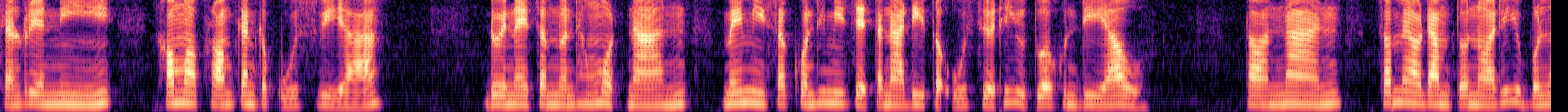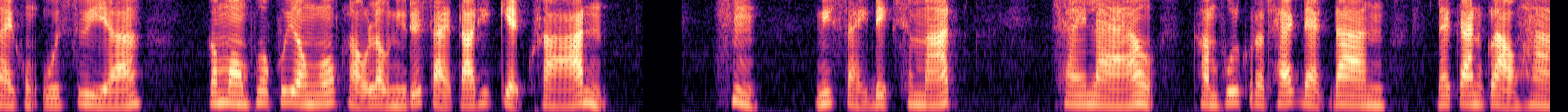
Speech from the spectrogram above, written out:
ชั้นเรียนนี้ เข้ามาพร้อมกันกับอูเสวีย โดยในจำนวนทั้งหมดนั้น ไม่มีสักคนที่มีเจตนาดีต่ออูเสือที่อยู่ตัวคนเดียว ตอนนั้น เจ้าแมวดำตัวน้อยที่อยู่บนไหล่ของอูเสวีย ก็มองพวกผู้เยาว์โง่เขลาเหล่านี้ด้วยสายตาที่เกียจคร้านหึนิสัยเด็กชะมัด ใช่แล้วคำพูดกระแทกแดกดัน และการกล่าวหา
